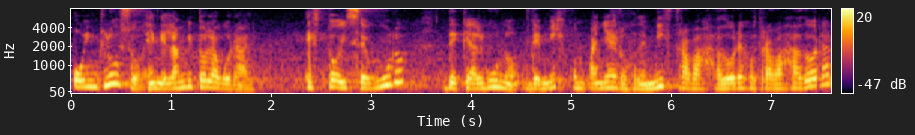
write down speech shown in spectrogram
o incluso en el ámbito laboral. Estoy seguro de que alguno de mis compañeros, de mis trabajadores o trabajadoras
